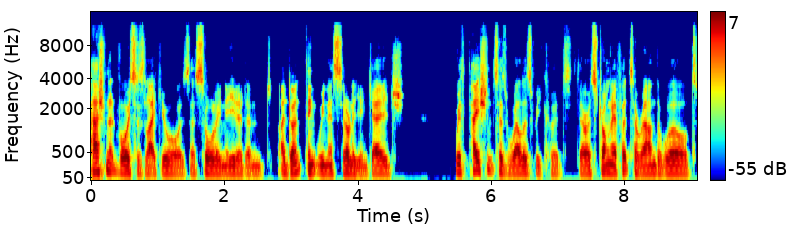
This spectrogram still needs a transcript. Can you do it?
passionate voices like yours are sorely needed. And I don't think we necessarily engage with patients as well as we could. There are strong efforts around the world,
